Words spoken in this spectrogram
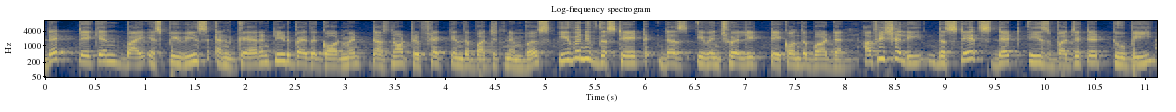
Debt taken by SPVs and guaranteed by the government does not reflect in the budget numbers, even if the state does eventually take on the burden. Officially, the state's debt is budgeted to be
